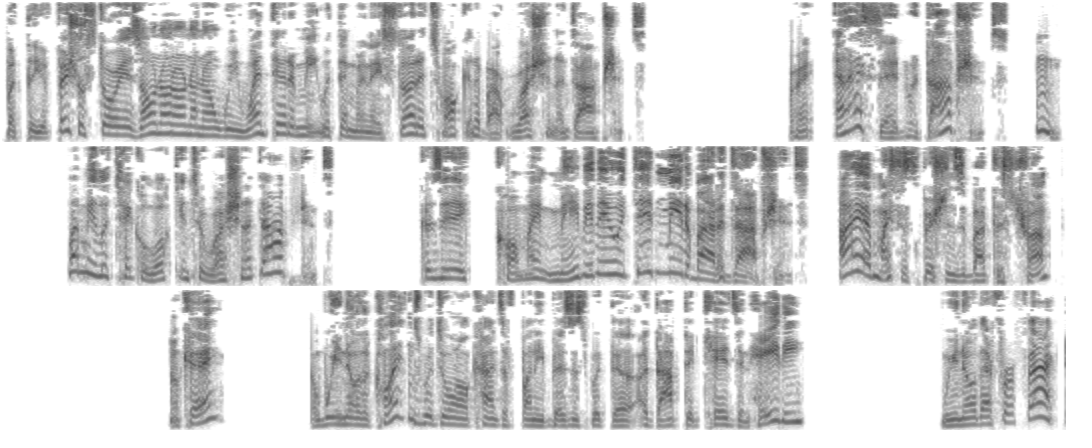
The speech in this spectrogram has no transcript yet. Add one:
But the official story is, oh, no, no, no, no. We went there to meet with them and they started talking about Russian adoptions. Right. And I said, adoptions? Hmm. Let me take a look into Russian adoptions. Cause they caught my, maybe they did meet about adoptions. I have my suspicions about this Trump. Okay. We know the Clintons were doing all kinds of funny business with the adopted kids in Haiti. We know that for a fact.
